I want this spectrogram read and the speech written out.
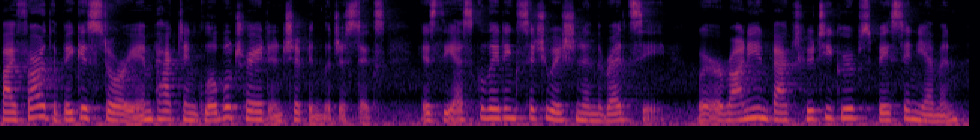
By far the biggest story impacting global trade and shipping logistics is the escalating situation in the Red Sea, where Iranian backed Houthi groups based in Yemen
